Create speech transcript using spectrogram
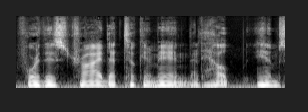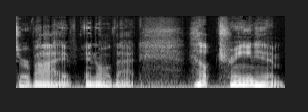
for this tribe that took him in, that helped him survive and all that, helped train him,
